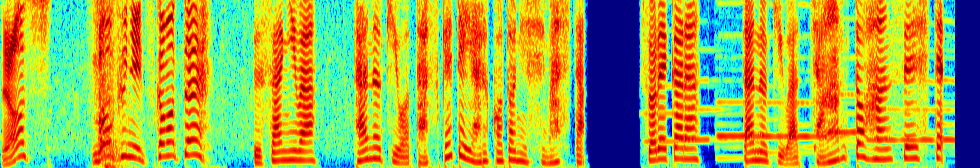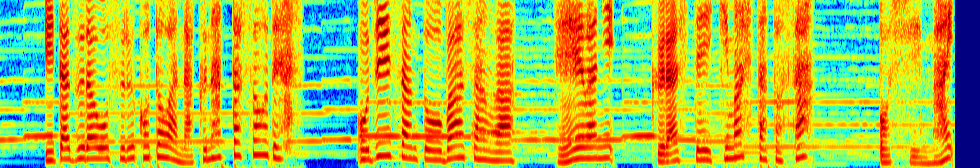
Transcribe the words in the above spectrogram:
せん。よし僕に捕まって。ウサギはタヌキを助けてやることにしました。それからタヌキはちゃんと反省していたずらをすることはなくなったそうです。おじいさんとおばあさんは平和に暮らしていきましたとさ。おしまい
